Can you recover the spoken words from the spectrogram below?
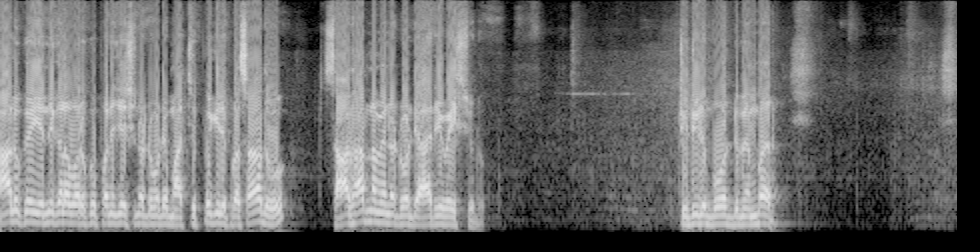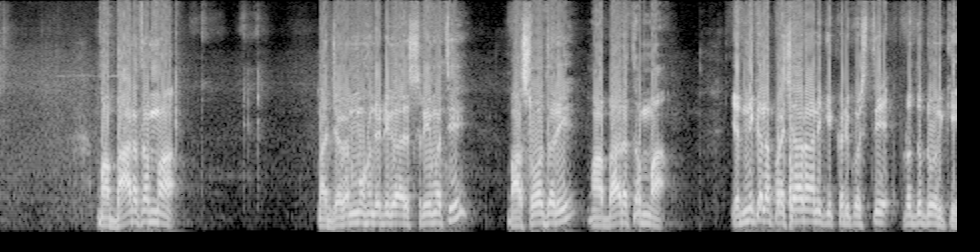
నాలుగై ఎన్నికల వరకు పనిచేసినటువంటి మా చిప్పగిరి ప్రసాదు సాధారణమైనటువంటి ఆర్యవైశ్యుడు. టిటిడి బోర్డు మెంబర్. మా భారతమ్మ మా జగన్మోహన్ రెడ్డి గారి శ్రీమతి మా సోదరి మా భారతమ్మ ఎన్నికల ప్రచారానికి ఇక్కడికి వస్తే ప్రొద్దుటూరికి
